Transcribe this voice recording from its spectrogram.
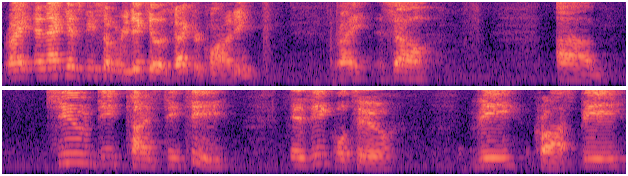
right, and that gives me some ridiculous vector quantity, right? So um, q d times dt is equal to v cross b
